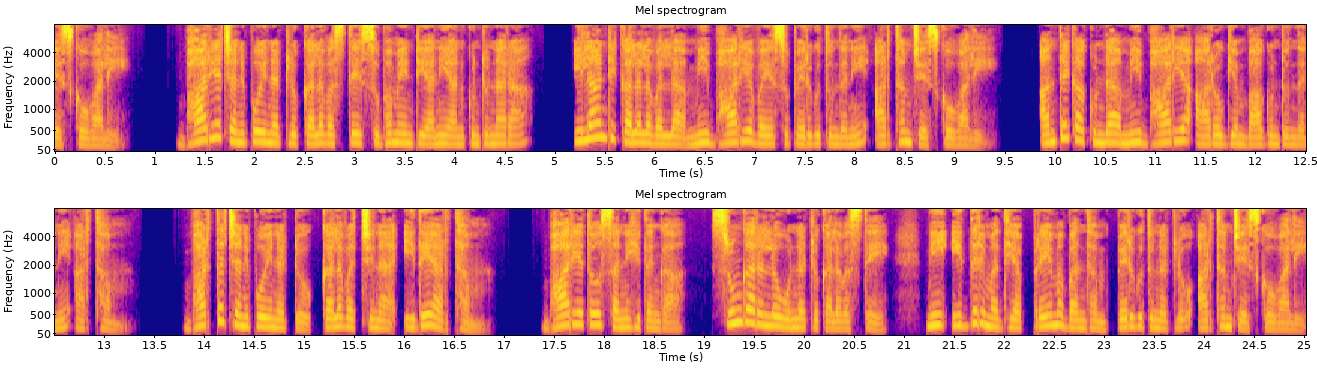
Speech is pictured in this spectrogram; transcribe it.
చేసుకోవాలి. భార్య చనిపోయినట్లు కల వస్తే శుభమేంటి అని అనుకుంటున్నారా? ఇలాంటి కలల వల్ల మీ భార్య వయస్సు పెరుగుతుందని అర్థం చేసుకోవాలి. అంతేకాకుండా మీ భార్య ఆరోగ్యం బాగుంటుందని అర్థం. భర్త చనిపోయినట్టు కల వచ్చిన ఇదే అర్థం. భార్యతో సన్నిహితంగా శృంగారంలో ఉన్నట్లు కలవస్తే మీ ఇద్దరి మధ్య ప్రేమ బంధం పెరుగుతున్నట్లు అర్థం చేసుకోవాలి.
